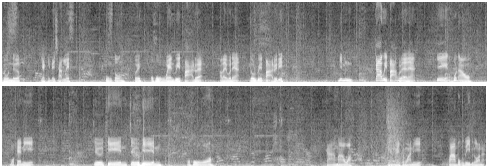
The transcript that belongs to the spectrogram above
โดนเนิร์ฟอยางเห็นได้ชัดเลยพุ่งตรง เฮ้ย โอ้โห แวนเวทป่าด้วย อะไรวะเนี่ย โดนเวทป่าด้วยดิ นี่มันกล้าเวทป่าด้วยเหรอเนี่ยเจ้โคตรเอา บอกแค่นี้ เจอเคนเจอเพนโอ้โหกลางมาวะยังไงจังหวะนี้ฟามปกติไปก่อนอะ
